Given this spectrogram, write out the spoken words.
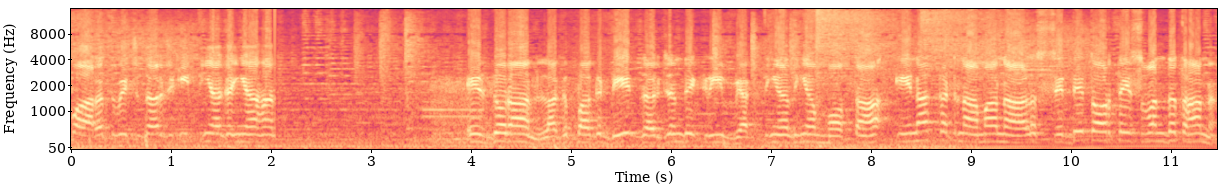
ਭਾਰਤ ਵਿੱਚ ਦਰਜ ਕੀਤੀਆਂ ਗਈਆਂ ਹਨ। ਇਸ ਦੌਰਾਨ ਲਗਭਗ ਡੇਢ ਦਰਜਨ ਦੇ ਕਰੀਬ ਵਿਅਕਤੀਆਂ ਦੀਆਂ ਮੌਤਾਂ ਇਹਨਾਂ ਘਟਨਾਵਾਂ ਨਾਲ ਸਿੱਧੇ ਤੌਰ ਤੇ ਸੰਬੰਧਿਤ ਹਨ।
